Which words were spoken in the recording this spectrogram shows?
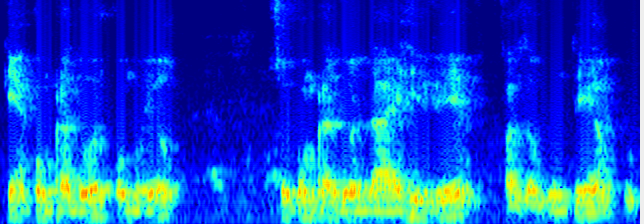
quem é comprador, como eu. Sou comprador da RV faz algum tempo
